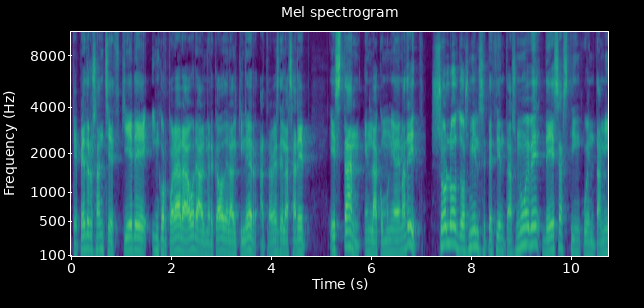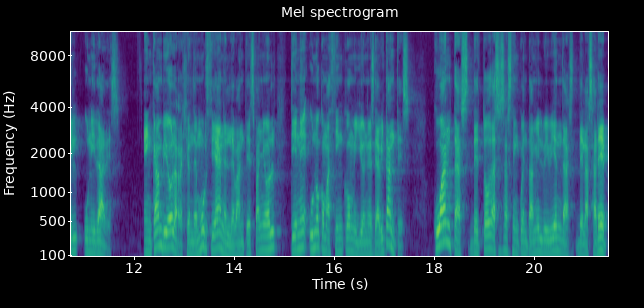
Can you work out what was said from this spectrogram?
que Pedro Sánchez quiere incorporar ahora al mercado del alquiler a través de la Sareb están en la Comunidad de Madrid? Solo 2.709 de esas 50.000 unidades. En cambio, la región de Murcia, en el levante español, tiene 1,5 millones de habitantes. ¿Cuántas de todas esas 50.000 viviendas de la Sareb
